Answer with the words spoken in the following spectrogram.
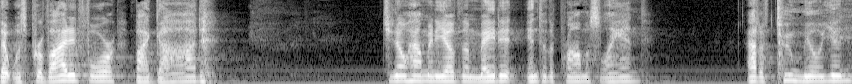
that was provided for by God. Do you know how many of them made it into the promised land? Out of two million,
